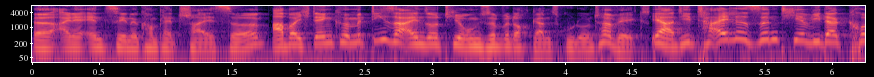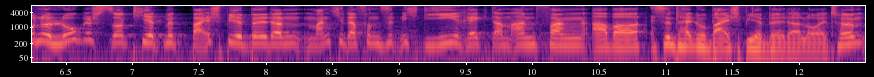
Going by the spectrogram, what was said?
äh, eine Endszene komplett scheiße. Aber ich denke, mit dieser Einsortierung sind wir doch ganz gut unterwegs. Ja, die Teile sind hier wieder chronologisch sortiert mit Beispielbildern. Manche davon sind nicht direkt am Anfang, aber es sind halt nur Beispielbilder, Leute.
